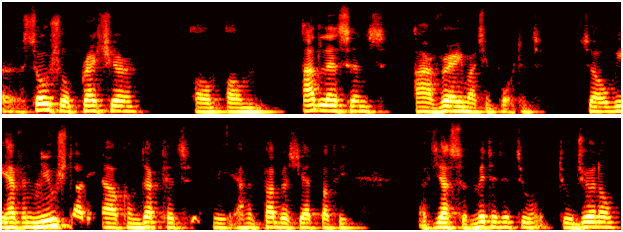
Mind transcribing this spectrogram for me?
uh, social pressure on, on adolescents are very much important. So we have a new mm-hmm. study now conducted. We haven't published yet, but we have just submitted it to, to a journal,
